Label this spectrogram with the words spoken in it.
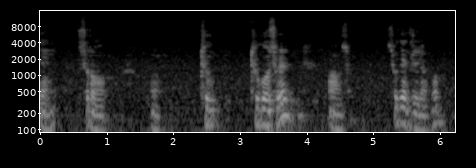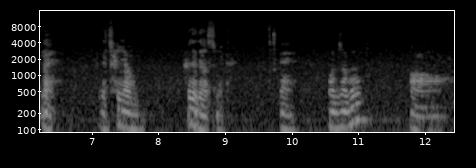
예, 수로 어, 두, 두 곳을 어, 소, 소개해 드리려고 네, 촬영하게 되었습니다. 네, 먼저는 어,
